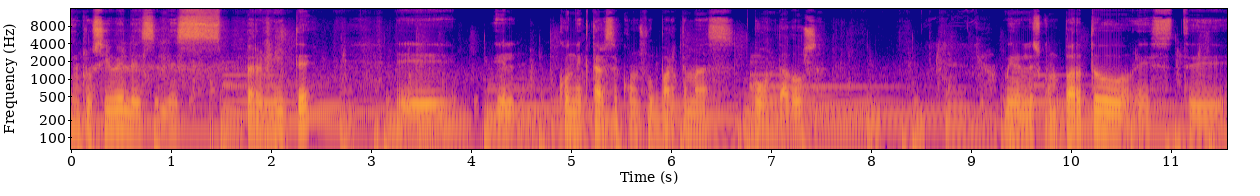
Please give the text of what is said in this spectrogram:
inclusive les, permite eh, conectarse con su parte más bondadosa Miren, les comparto este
